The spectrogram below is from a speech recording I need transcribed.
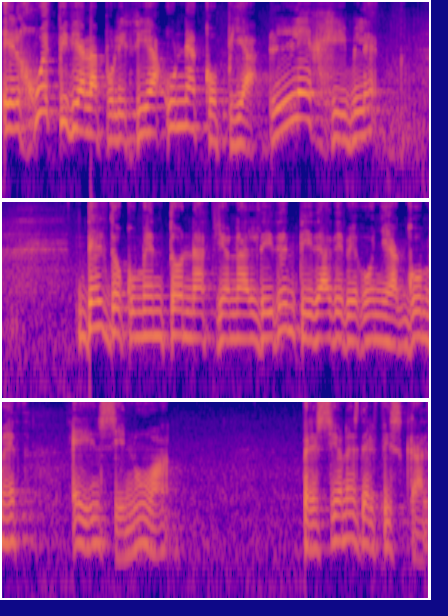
El juez pide a la policía una copia legible del documento nacional de identidad de Begoña Gómez e insinúa presiones del fiscal.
